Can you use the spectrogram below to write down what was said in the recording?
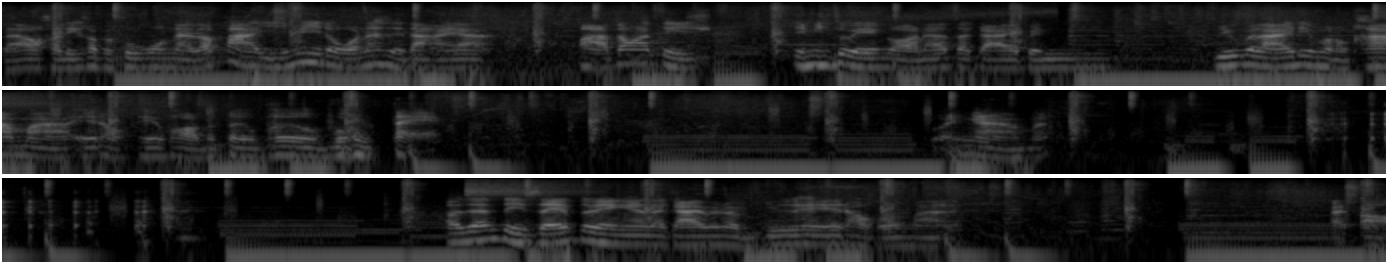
แล้วอาคาริเข้าไปคุกวงในแล้วป่าอีไม่โดนน่าเสียดายอะป่าต้องอันติอันนี้ตัวเองก่อนนะแต่กลายเป็น ยื้อเวลาให้ทีมฝั่งตรงข้ามมาเอสออกเทพอร์ตมาเติมเพิ่มวงแตก สวยงามอะเอาจันตีเซฟตัวเองไงแต่กลายเป็นแบบยื้อให้เอสออกลงมาเลย ไปต่อ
